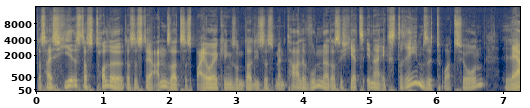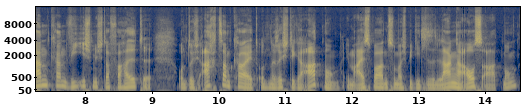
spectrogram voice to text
Das heißt, hier ist das Tolle, das ist der Ansatz des Biohackings und da dieses mentale Wunder, dass ich jetzt in einer Extremsituation lernen kann, wie ich mich da verhalte. Und durch Achtsamkeit und eine richtige Atmung, im Eisbaden zum Beispiel diese lange Ausatmung,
